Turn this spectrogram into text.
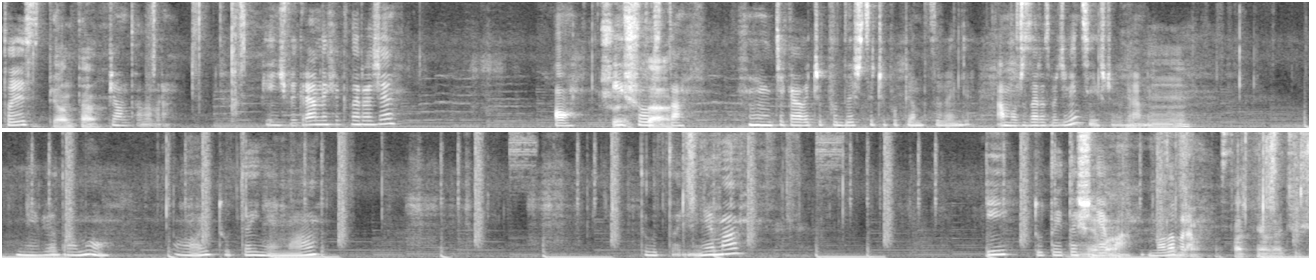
to jest Piąta. piąta, dobra. Pięć wygranych jak na razie. O, i Szósta. Hmm, Ciekawe, czy po dyszce, czy po piątce będzie. A może zaraz będzie więcej jeszcze wygranych. Mm. Nie wiadomo. Oj, tutaj nie ma. Tutaj nie ma. I tutaj też Nie ma. ma. No dobra. Ostatnia lecisz.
